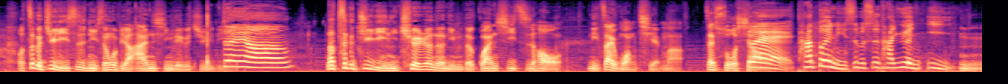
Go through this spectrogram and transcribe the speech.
哦，这个距离是女生会比较安心的一个距离。对啊。那这个距离你确认了你们的关系之后，你再往前嘛？在缩小，对他对你是不是他愿意？嗯，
